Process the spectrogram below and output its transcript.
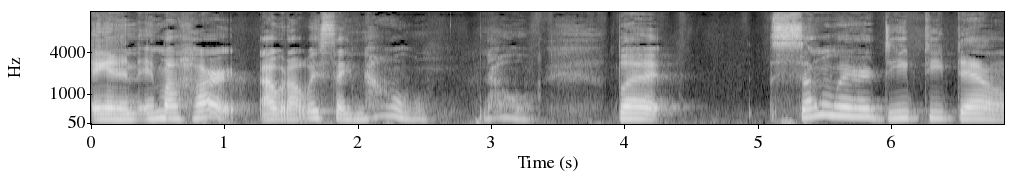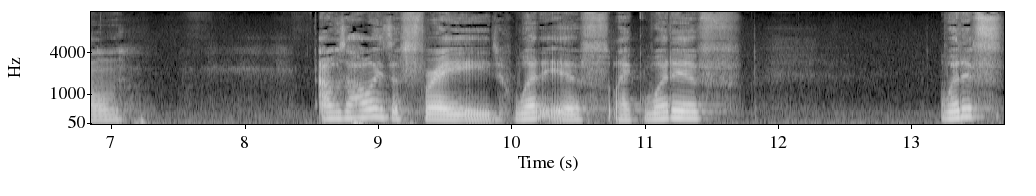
And in my heart, I would always say, no, no. But somewhere deep, deep down, I was always afraid. What if, like, what if, what if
